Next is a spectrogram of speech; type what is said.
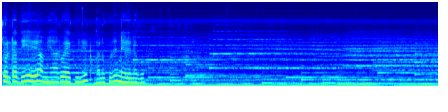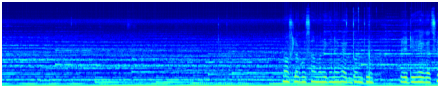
জলটা দিয়ে আমি আরও এক মিনিট ভালো করে নেড়ে নেব। মশলা কষা আমার এখানে একদম রেডি হয়ে গেছে।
